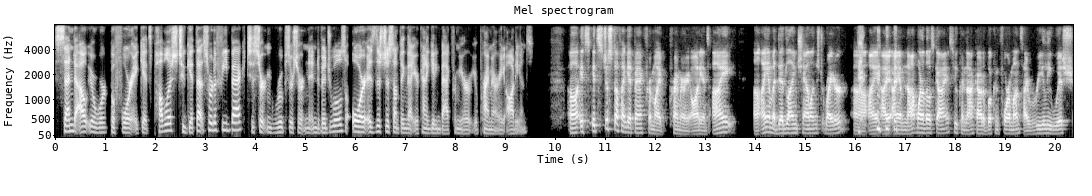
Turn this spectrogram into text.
send out your work before it gets published to get that sort of feedback to certain groups or certain individuals, or is this just something that you're kind of getting back from your your primary audience? Uh, it's it's just stuff I get back from my primary audience. I uh, I am a deadline challenged writer. Uh, I, I, I, am not one of those guys who can knock out a book in four months. I really wish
